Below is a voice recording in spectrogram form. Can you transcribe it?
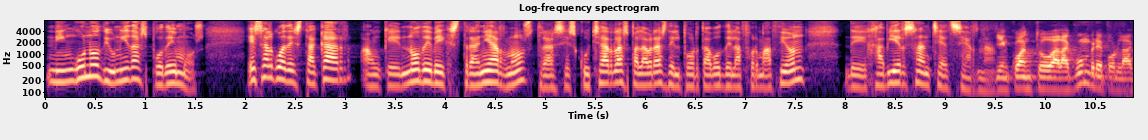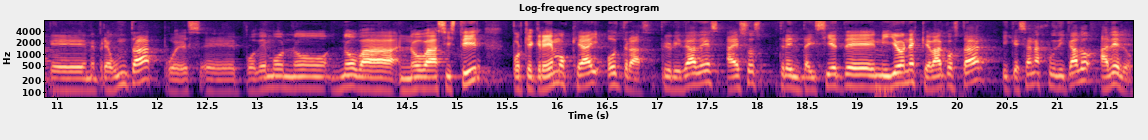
ninguno de Unidas Podemos. Es algo a destacar, aunque no debe extrañarnos, tras escuchar las palabras del portavoz de la formación, de Javier Sánchez Serna. Y en cuanto a la cumbre por la que me pregunta, pues eh, Podemos no, va, no va a asistir porque creemos que hay otras prioridades a esos 37 millones que va a costar y que se han adjudicado a dedo,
